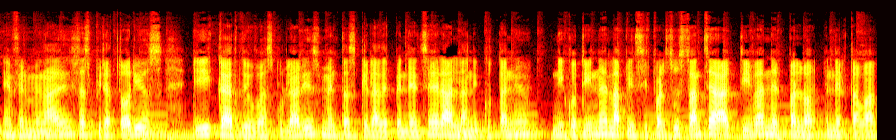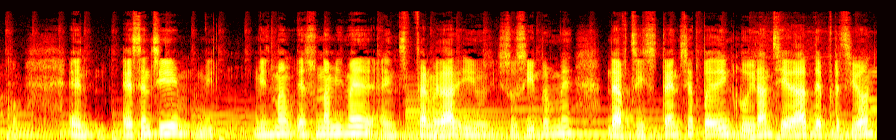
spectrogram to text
enfermedades respiratorias y cardiovasculares, mientras que la dependencia de la, nicotina, es la principal sustancia activa en el, en el tabaco. es en sí misma, es una misma enfermedad y su síndrome de abstinencia puede incluir ansiedad, depresión,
